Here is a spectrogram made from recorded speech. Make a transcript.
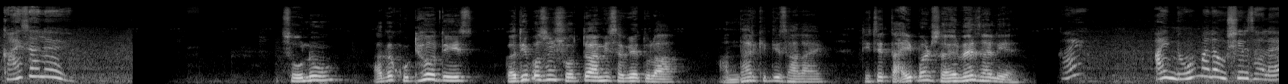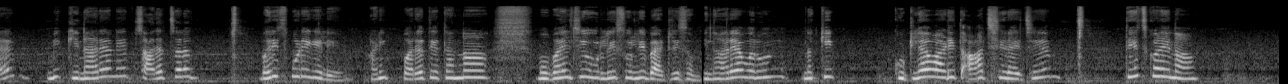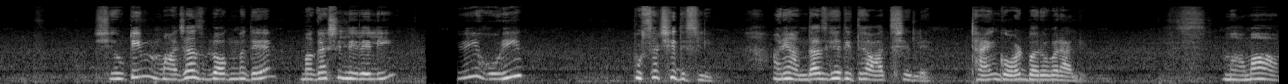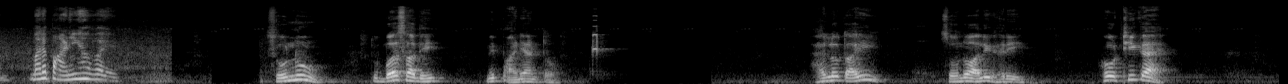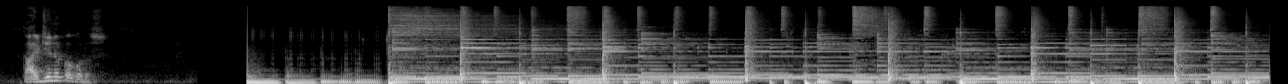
काय झालंय? सोनू अगं कुठे होतीस? कधीपासून शोधतोय आम्ही सगळे तुला? अंधार किती झालाय? तिथे ताई पण सहरभेर झाली आहे काय? आय नो मला उशीर झालाय. मी किनाऱ्याने चालत चालत बरीच पुढे गेले. आणि परत येताना मोबाईलची उरली सुरली बॅटरी संपली. किनाऱ्यावरून नक्की कुठल्या वाडीत आत शिरायचे तेच कळे ना शेवटी माझ्याच ब्लॉगमध्ये मगाशी लिहिलेली ही होळी पुसटशी दिसली आणि अंदाज घेत इथे आत शिरले. थँक गॉड बरोबर आली. मामा मला पाणी हवं आहे सोनू तू बस आधी. मी पाणी आणतो. हॅलो ताई. सोनू आली घरी. हो ठीक आहे. काळजी नको करूस.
